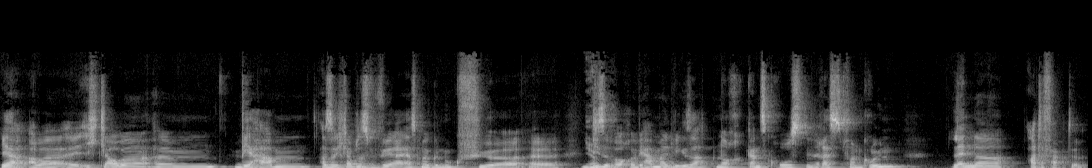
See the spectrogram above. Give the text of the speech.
Ja, aber äh, ich glaube, ähm, wir haben, also ich glaube, das wäre erstmal genug für äh, ja. diese Woche. Wir haben halt, wie gesagt, noch ganz groß den Rest von Grün, Länder, Artefakte.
